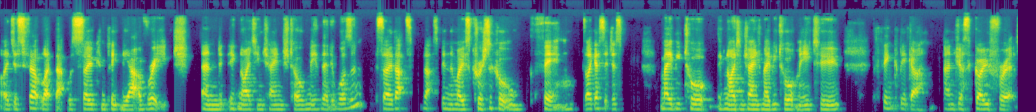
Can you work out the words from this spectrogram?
I just felt like that was so completely out of reach. And igniting change told me that it wasn't. So that's that's been the most critical thing. I guess it just maybe taught igniting change maybe taught me to think bigger and just go for it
